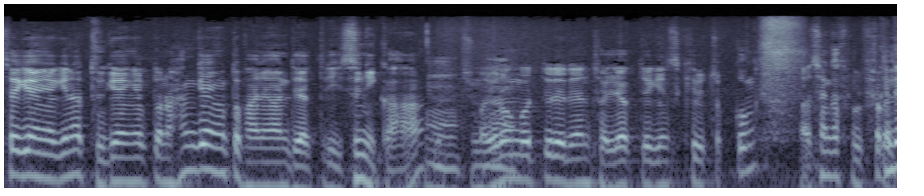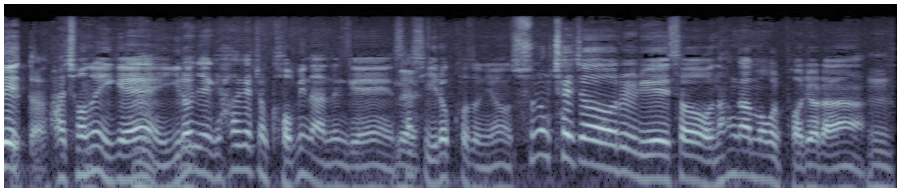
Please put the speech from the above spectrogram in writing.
세 개 영역이나 두 개 영역 또는 한 개 영역도 반영하는 대학들이 있으니까 음. 뭐 이런 것들에 대한 전략적인 스킬을 조금 어, 생각해 볼 필요가 근데 있겠다. 아, 저는 이게 이런 얘기 하기가 좀 겁이 나는 게 네. 사실 이렇거든요. 수능 최저를 위해서 어느 한 과목을 버려라. 음.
